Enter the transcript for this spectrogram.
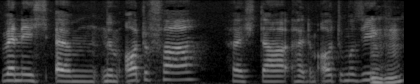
wenn ich ähm, mit dem Auto fahre, höre ich da halt im Auto Musik. Mhm.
